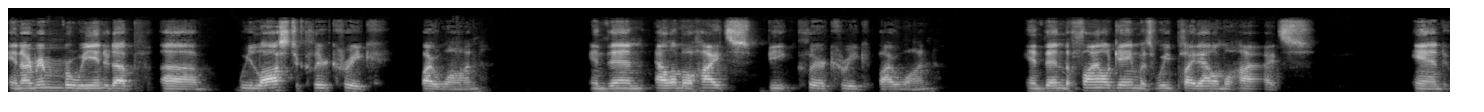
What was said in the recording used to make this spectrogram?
And I remember we ended up uh, we lost to Clear Creek by one, and then Alamo Heights beat Clear Creek by one, and then the final game was we played Alamo Heights, and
